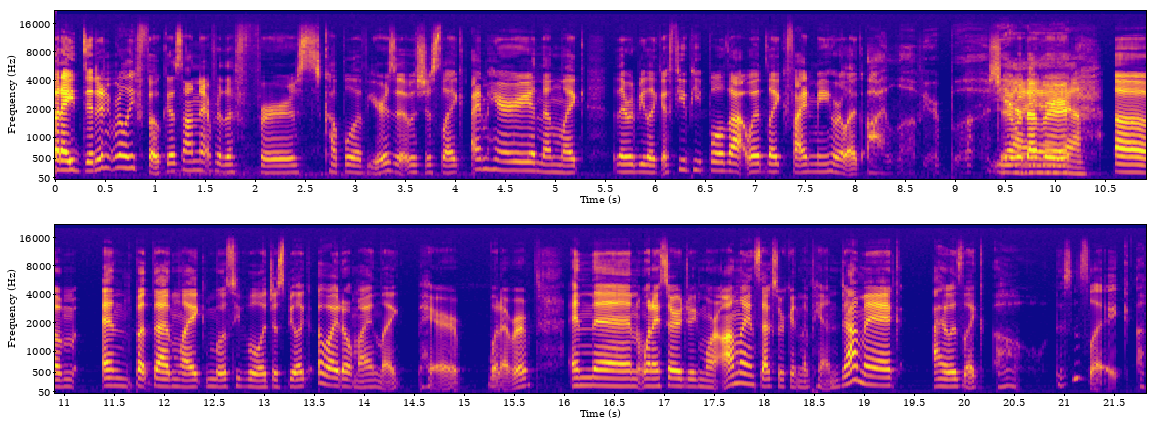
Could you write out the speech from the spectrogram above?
but I didn't really focus on it for the first couple of years. It was just like I'm hairy, and then like there would be like a few people that would like find me who are like, oh, I love your bush or whatever. yeah, yeah. Um, and but then like most people would just be like, oh, I don't mind like hair, whatever. And then when I started doing more online sex work in the pandemic, I was like, oh, this is like a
